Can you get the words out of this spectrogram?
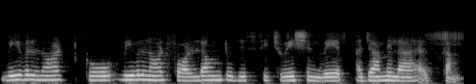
we will not go we will not fall down to this situation where ajamila has come.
